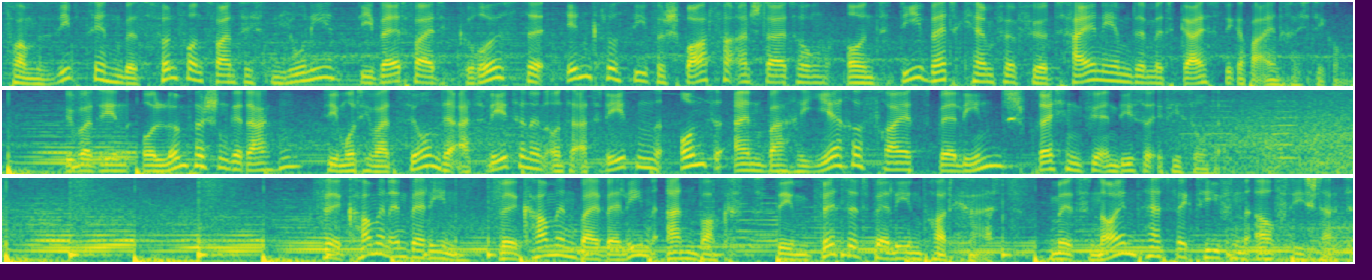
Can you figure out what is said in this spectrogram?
Vom 17. bis 25. Juni die weltweit größte inklusive Sportveranstaltung und die Wettkämpfe für Teilnehmende mit geistiger Beeinträchtigung. Über den olympischen Gedanken, die Motivation der Athletinnen und Athleten und ein barrierefreies Berlin sprechen wir in dieser Episode. Willkommen in Berlin. Willkommen bei Berlin Unboxed, dem Visit Berlin Podcast mit neuen Perspektiven auf die Stadt.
